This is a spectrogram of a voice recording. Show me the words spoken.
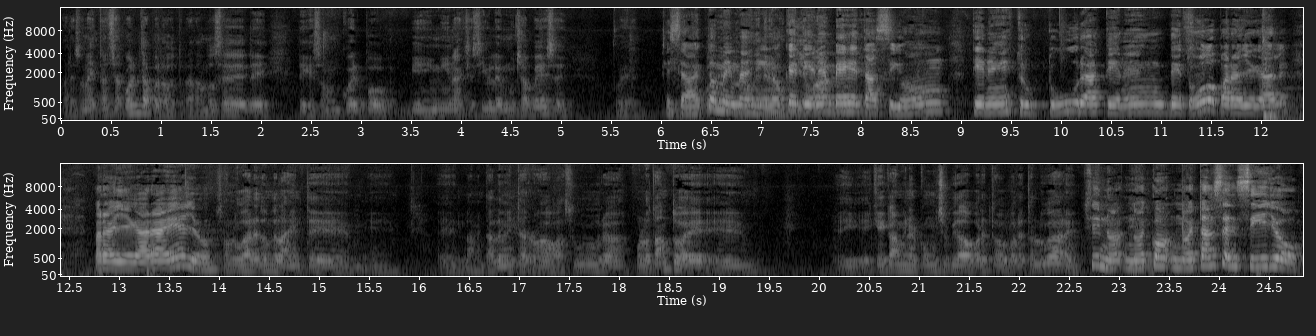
parece una distancia corta, pero tratándose de, que son cuerpos bien inaccesibles muchas veces, pues... Exacto, me imagino que, tienen vegetación, tienen estructuras, tienen de todo para llegar para llegar a ellos. Son lugares donde la gente eh, eh, lamentablemente arroja basura, por lo tanto eh, hay que caminar con mucho cuidado por estos, por estos lugares. Sí, no, no, es, no es tan sencillo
